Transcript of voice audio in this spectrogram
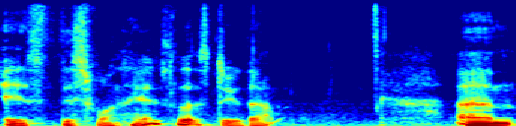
is this one here, so let's do that. Um,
